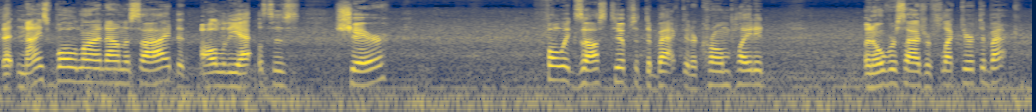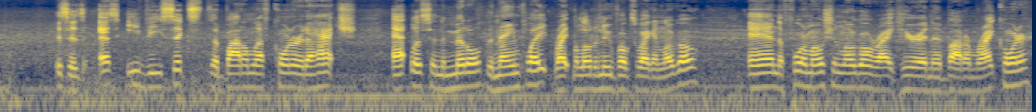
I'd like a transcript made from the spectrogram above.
that nice bow line down the side that all of the Atlases share. Faux exhaust tips at the back that are chrome plated. An oversized reflector at the back. It says SEV6, the bottom left corner of the hatch. Atlas in the middle, the nameplate right below the new Volkswagen logo. And the 4Motion logo right here in the bottom right corner.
